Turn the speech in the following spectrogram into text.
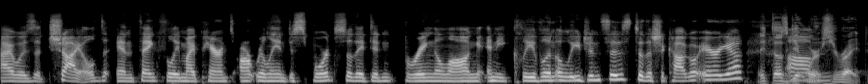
I was a child, and thankfully, my parents aren't really into sports, so they didn't bring along any Cleveland allegiances to the Chicago area. It does get um, worse. You're right.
